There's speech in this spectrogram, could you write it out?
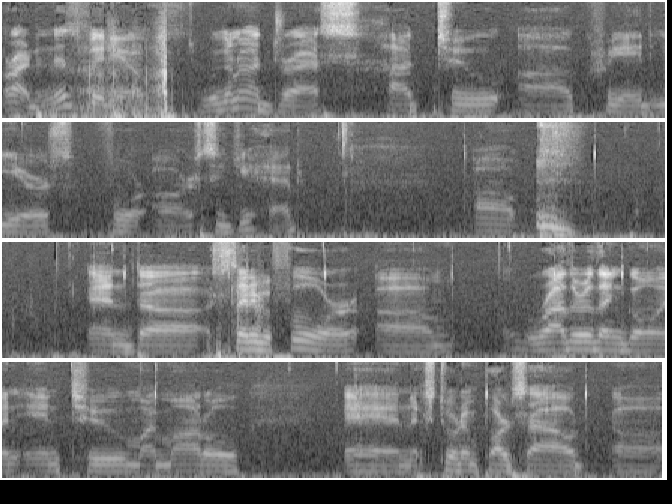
Alright, in this video, we're going to address how to uh, create ears for our CG head. Uh, and uh, stated before, um, rather than going into my model and extruding parts out uh,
